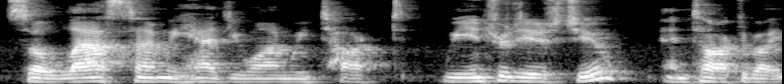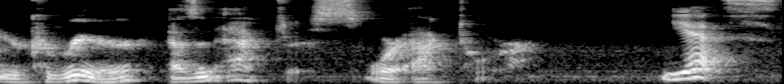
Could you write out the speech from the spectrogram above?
So last time we had you on, we talked, we introduced you and talked about your career as an actress or actor. Yes.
